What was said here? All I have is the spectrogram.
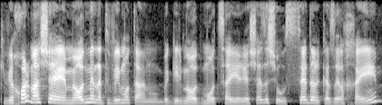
כביכול מה שמאוד מנתבים אותנו בגיל מאוד מאוד צעיר, יש איזשהו סדר כזה לחיים,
